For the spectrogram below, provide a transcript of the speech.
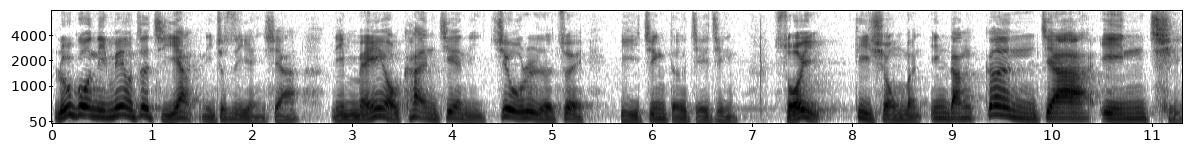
如果你没有这几样，你就是眼瞎，你没有看见你旧日的罪已经得洁净。所以弟兄们应当更加殷勤。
